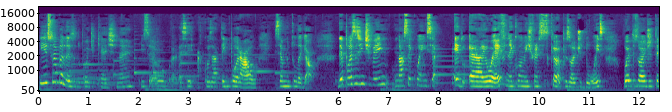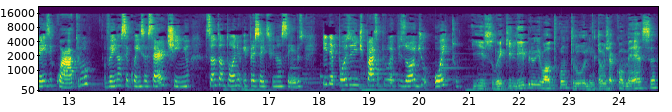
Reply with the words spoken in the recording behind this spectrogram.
E isso é a beleza do podcast, né? Isso é, o, é a coisa atemporal. Isso é muito legal. Depois a gente vem na sequência é a EOF, né? Economia de Francisco, que é o episódio 2. O episódio 3 e 4 vem na sequência certinho. Santo Antônio e preceitos financeiros. E depois a gente passa pro episódio 8, Isso, o equilíbrio e o autocontrole. Então já começa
